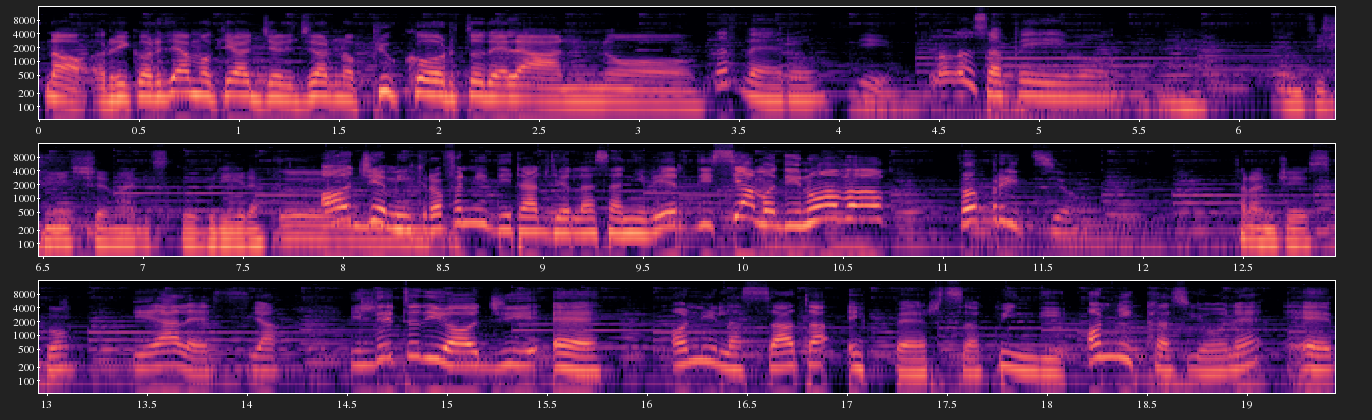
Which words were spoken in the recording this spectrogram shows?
No, ricordiamo che oggi è il giorno più corto dell'anno. Davvero? Sì, Non lo sapevo. eh, non si finisce mai di scoprire. Oggi ai microfoni di Radio Lasagne Verdi siamo di nuovo Fabrizio. Francesco. e Alessia. Il detto di oggi è ogni lassata è persa, quindi ogni occasione è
